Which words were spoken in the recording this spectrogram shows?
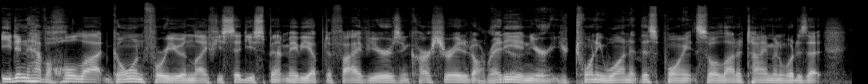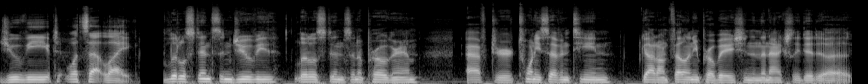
you didn't have a whole lot going for you in life. You said you spent maybe up to five years incarcerated already, yeah. and you're you're 21 at this point. So a lot of time. And what is that, juvie? What's that like? Little stints in juvie, little stints in a program. After 2017, got on felony probation, and then actually did a,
